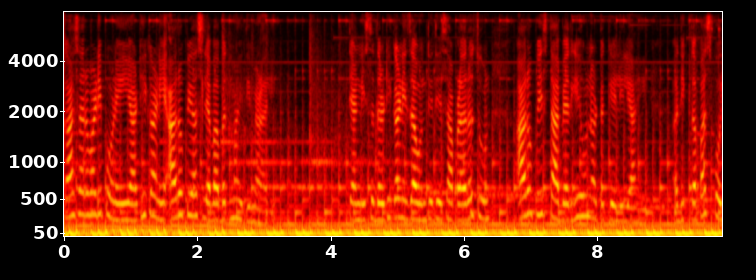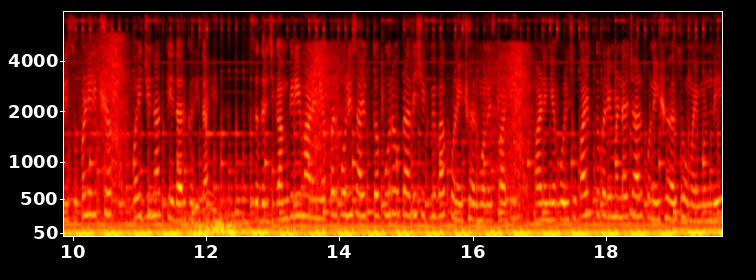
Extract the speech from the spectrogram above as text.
कासारवाडी पुणे या ठिकाणी आरोपी असल्याबाबत माहिती मिळाली. त्यांनी सदर ठिकाणी जाऊन तिथे सापळा रचून आरोपीस ताब्यात घेऊन अटक केलेली आहे. अधिक तपास पोलीस उपनिरीक्षक वैजीनाथ केदार करीत आहेत. सदरची कामगिरी माननीय अपर पोलीस आयुक्त पूर्व प्रादेशिक विभाग पुणे शहर मनोज पाटील माननीय पोलीस उपायुक्त परिमंडळ चार पुणे शहर सोमय मुंडे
